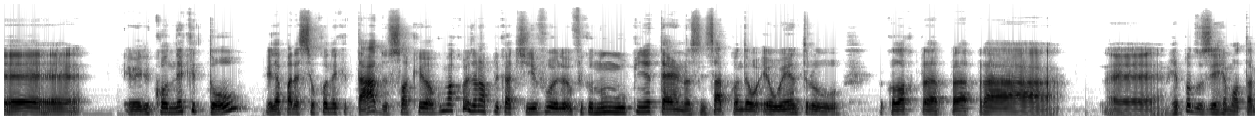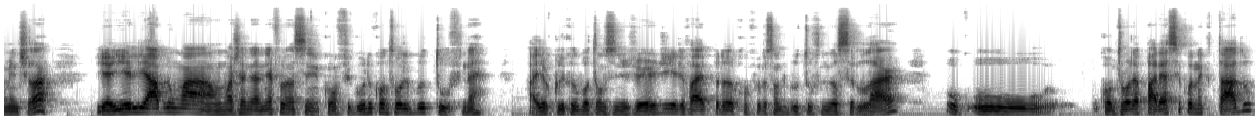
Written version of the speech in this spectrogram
é, ele conectou, ele apareceu conectado, só que alguma coisa no aplicativo eu fico num looping eterno, assim, sabe? Quando eu, eu entro, eu coloco para é, reproduzir remotamente lá, e aí ele abre uma, uma janelinha falando assim: configure o controle Bluetooth, né? Aí eu clico no botãozinho verde e ele vai para a configuração de Bluetooth no meu celular. O, o, o controle aparece conectado,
